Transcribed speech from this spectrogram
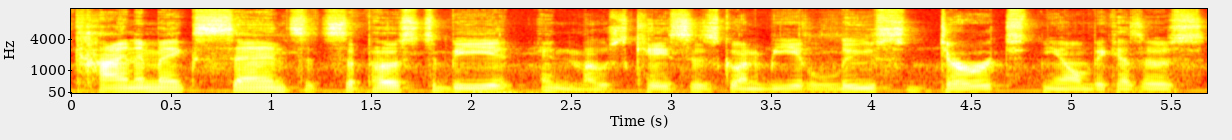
kind of makes sense. It's supposed to be, in most cases, going to be loose dirt, you know, because it was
